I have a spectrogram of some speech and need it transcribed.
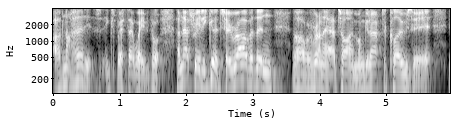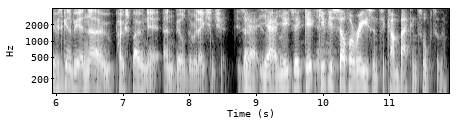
I've not heard it expressed that way before, and that's really good. So rather than oh, we've run out of time, I'm going to have to close it. If it's going to be a no, postpone it and build the relationship. Is that, Yeah, yeah. You, give, give yourself a reason to come back and talk to them.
